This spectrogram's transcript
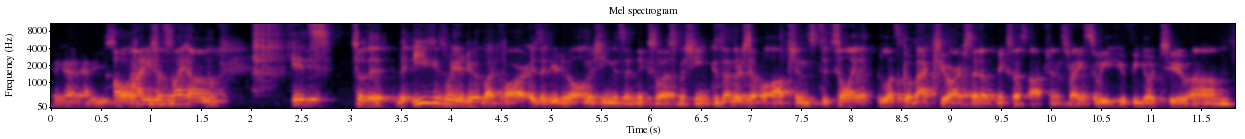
Like, how, do you? Oh, how do you specify? Um, it's so the, the easiest way to do it by far is if your development machine is a NixOS machine, because then there's several options. To, so like, let's go back to our set of NixOS options, right? So we, if we go to um,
